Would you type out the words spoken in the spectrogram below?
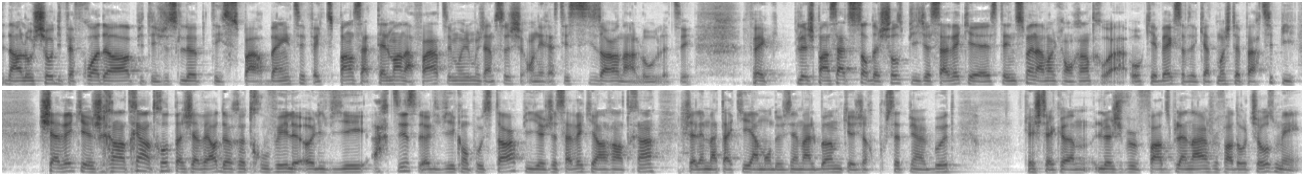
es dans l'eau chaude, il fait froid dehors, puis t'es juste là, puis t'es super bien, tu sais. Fait que tu penses à tellement d'affaires. Moi, moi j'aime ça, on est resté six heures dans l'eau, là. Fait que là, je pensais à toutes sortes de choses, puis je savais que c'était une semaine avant qu'on rentre au, Québec. Ça faisait quatre mois que j'étais parti, puis je savais que je rentrais, entre autres, parce que j'avais hâte de retrouver le Olivier artiste, le Olivier compositeur, puis je savais qu'en rentrant, j'allais m'attaquer à mon deuxième album que je repoussais depuis un bout que j'étais comme là je veux faire du plein air, je veux faire d'autres choses, mais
